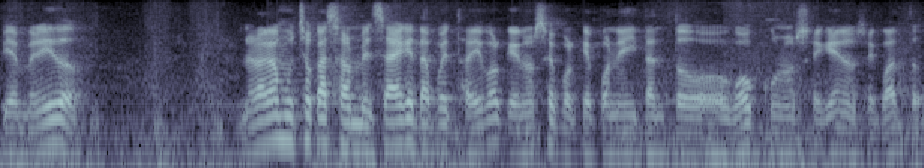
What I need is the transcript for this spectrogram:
Bienvenido. No le hagas mucho caso al mensaje que te ha puesto ahí porque no sé por qué ponéis tanto Goku, no sé qué, no sé cuánto.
